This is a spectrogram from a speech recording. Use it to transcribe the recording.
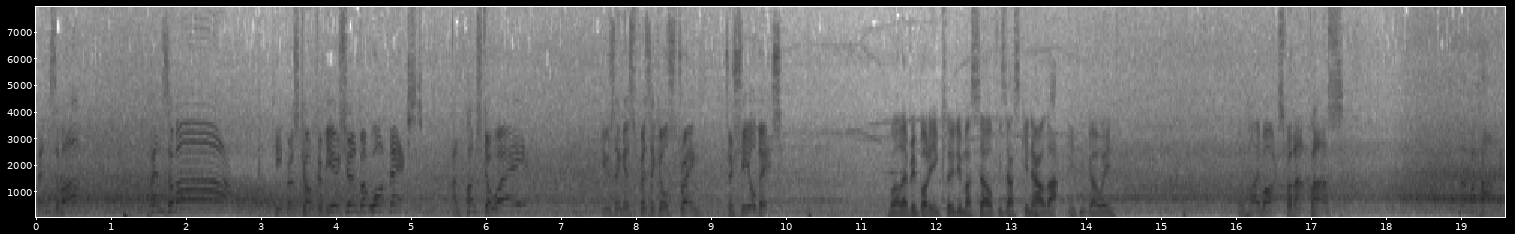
Benzema. Benzema! Keeper's contribution, but what next? And punched away, using his physical strength to shield it. Well, everybody, including myself, is asking how that didn't go in. Well, high marks for that pass. Carvajal.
